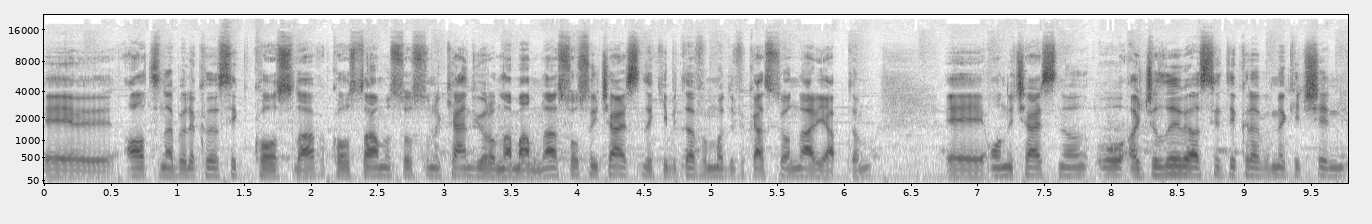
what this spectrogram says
E, altına böyle klasik coleslaw. Coleslaw'ın sosunu kendi yorumlamamla. Sosun içerisindeki bir takım modifikasyonlar yaptım. E, onun içerisine o acılığı ve asiti kırabilmek için,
